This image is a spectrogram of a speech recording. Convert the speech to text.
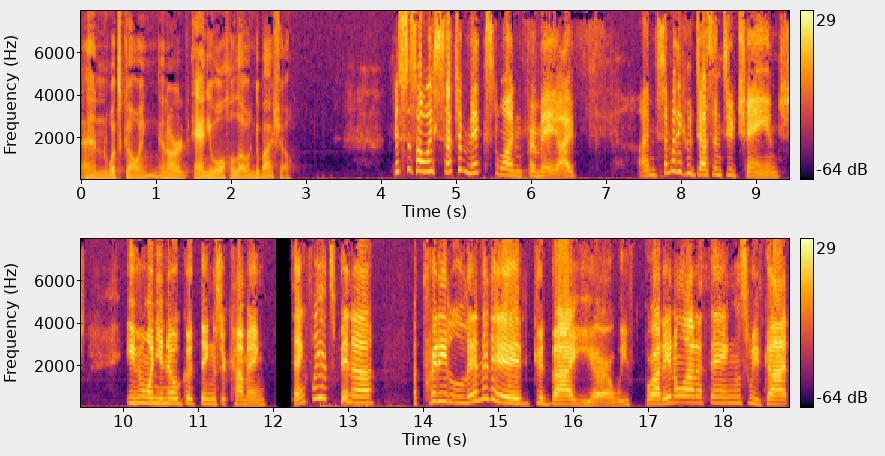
and what's going in our annual Hello and Goodbye show this is always such a mixed one for me. I I'm somebody who doesn't do change, even when you know good things are coming. Thankfully, it's been a a pretty limited goodbye year. We've brought in a lot of things. We've got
